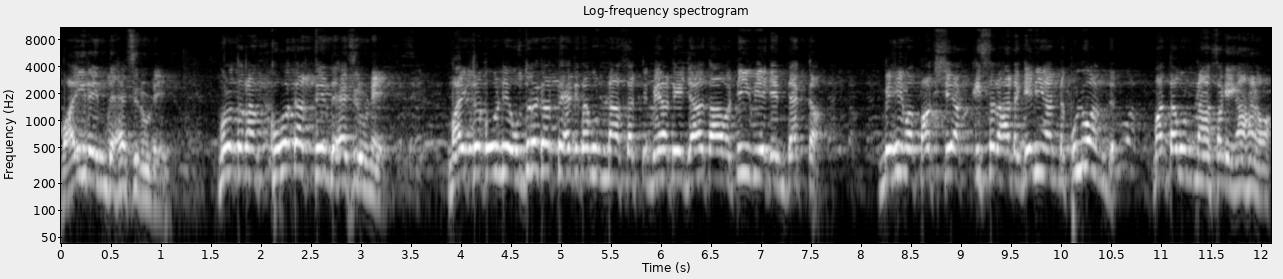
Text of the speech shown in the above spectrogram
වෛරෙන්ද හැසිරුණේ. මොනතරම් කුහකත්වයෙන්ද හැසිරුණේ. මයික්‍රොෆෝනේ උදුරගත්ත හැටි තමුන්නාසට මෙරටේ ජනතාව ටීවී එකෙන් දැක්කා. මෙහෙම පක්ෂයක් ඉස්සරහට ගෙනියන්න පුළුවන්ද? මම තමුන්නාසගෙන් අහනවා.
